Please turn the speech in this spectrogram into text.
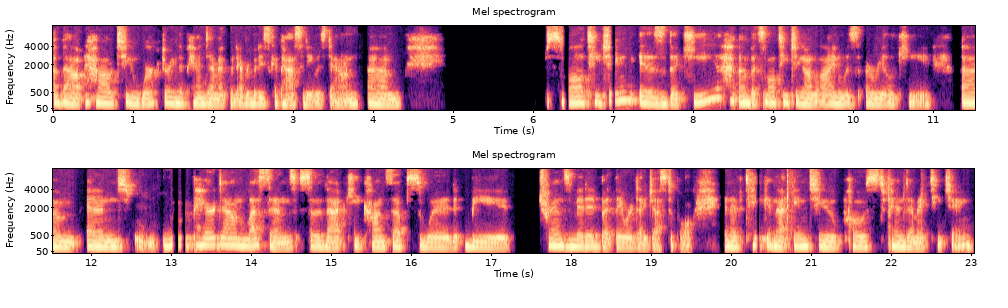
about how to work during the pandemic when everybody's capacity was down. Um, small teaching is the key, um, but small teaching online was a real key. Um, and we would pare down lessons so that key concepts would be transmitted, but they were digestible. And I've taken that into post pandemic teaching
